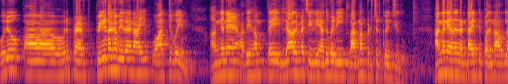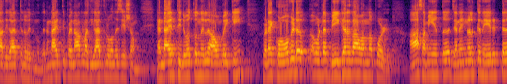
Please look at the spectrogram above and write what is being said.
ഒരു ഒരു പീഡക പീഡകവീരനായി മാറ്റുകയും അങ്ങനെ അദ്ദേഹത്തെ ഇല്ലായ്മ ചെയ്യുകയും അതുവഴി ഭരണം പിടിച്ചെടുക്കുകയും ചെയ്തു. അങ്ങനെയാണ് രണ്ടായിരത്തി പതിനാറിൽ അധികാരത്തിൽ വരുന്നത്. രണ്ടായിരത്തി പതിനാറിൽ അധികാരത്തിൽ വന്ന ശേഷം രണ്ടായിരത്തി ഇരുപത്തൊന്നിൽ ആകുമ്പോഴേക്കും ഇവിടെ കോവിഡ് കൊണ്ട് ഭീകരത വന്നപ്പോൾ ആ സമയത്ത് ജനങ്ങൾക്ക് നേരിട്ട്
